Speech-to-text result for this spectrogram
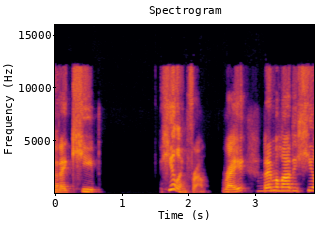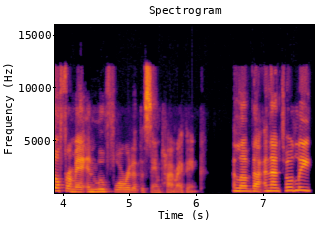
that I keep healing from, right? Mm-hmm. But I'm allowed mm. to heal from it and move forward at the same time, I think. I love that. And that totally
